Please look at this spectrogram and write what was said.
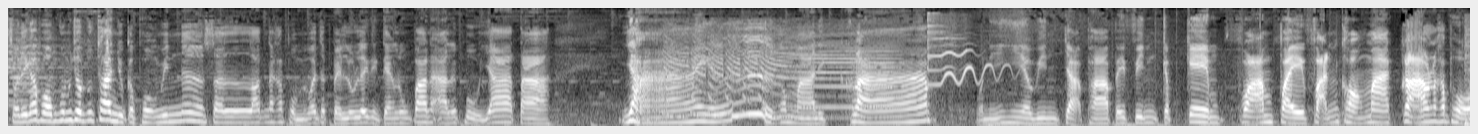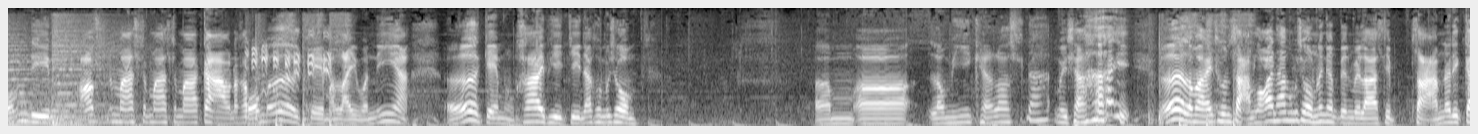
สวัสดีครับผม คุณผู้ชมทุกท่านอยู่กับผมวินเนอร์สล็อตนะครับผมไม่ว่าจะเป็นลุงเล็กเด็กแดงลุงป้านาอาหรือปู่ย่าตายายเออก็มาดิครับ วันนี้เฮียวินจะพาไปฟินกับเกมความใฝ่ฝันของมาเก๊านะครับผม Dreams of Ma Macau นะครับผมเออเกมอะไรวันนี้เออเกมของค่าย PG นะคุณผู้ชม เอ่มเออเรามีแครอสนะ ไม่ใช่ เออ เรามาให้ทุน 300 นะคุณผู้ชมเล่นกันเป็นเวลา 13 นาฬิก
